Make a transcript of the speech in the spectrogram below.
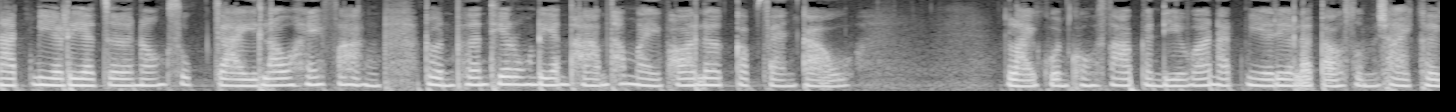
นัดมีเรียเจอน้องสุขใจเล่าให้ฟังโดนเพื่อนที่โรงเรียนถามทำไมพ่อเลิกกับแฟนเก่า หลายคนคงทราบกันดีว่านัดมีเรียและเต๋าสมชายเคย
